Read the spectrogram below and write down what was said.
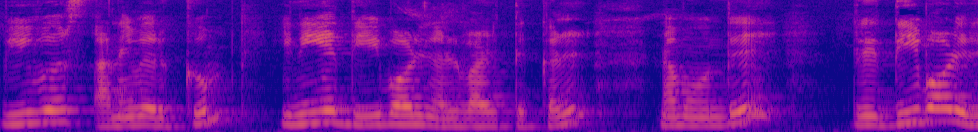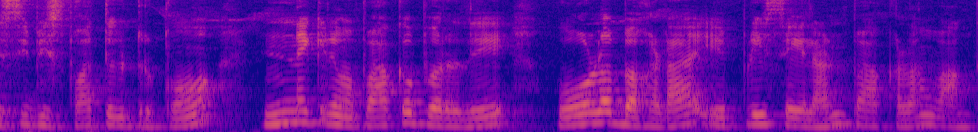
வியூவர்ஸ் அனைவருக்கும் இனிய தீபாவளி நல்வாழ்த்துக்கள். நம்ம வந்து தீபாவளி ரெசிபிஸ் பார்த்துக்கிட்டு இருக்கோம். இன்றைக்கி நம்ம பார்க்க போகிறது ஓலபகடா எப்படி செய்யலான்னு பார்க்கலாம் வாங்க.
